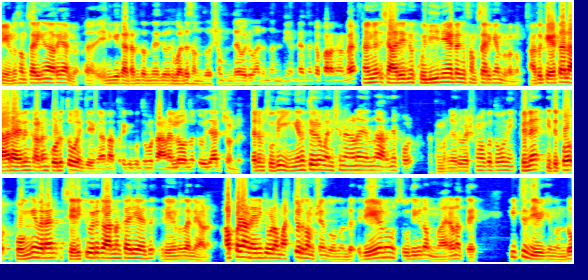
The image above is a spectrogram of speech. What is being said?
രേണു സംസാരിക്കുന്ന അറിയാമല്ലോ എനിക്ക് കടം തന്നതിൽ ഒരുപാട് സന്തോഷമുണ്ട് ഒരുപാട് നന്ദിയുണ്ട് എന്നൊക്കെ പറഞ്ഞുകൊണ്ട് അങ്ങ് ശാരീരിക കുലീനയായിട്ട് അങ്ങ് സംസാരിക്കാൻ തുടങ്ങും. അത് കേട്ടാൽ ആരായാലും കടം കൊടുത്തു പോവുകയും ചെയ്യും. കാരണം അത്രയ്ക്ക് ബുദ്ധിമുട്ടാണല്ലോ എന്നൊക്കെ വിചാരിച്ചുകൊണ്ട് കാരണം സുധി ഇങ്ങനത്തെ ഒരു മനുഷ്യനാണ് എന്ന് അറിഞ്ഞപ്പോൾ സത്യം പറഞ്ഞ ഒരു വിഷമമൊക്കെ തോന്നി. പിന്നെ ഇതിപ്പോ പൊങ്ങി വരാൻ ശരിക്കും ഒരു കാരണക്കാരിയായത് രേണു തന്നെയാണ്. അപ്പോഴാണ് എനിക്ക് ഇവിടെ മറ്റൊരു സംശയം തോന്നുന്നുണ്ട്. രേണു സുധിയുടെ മരണത്തെ വിറ്റ് ജീവിക്കുന്നുണ്ടോ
